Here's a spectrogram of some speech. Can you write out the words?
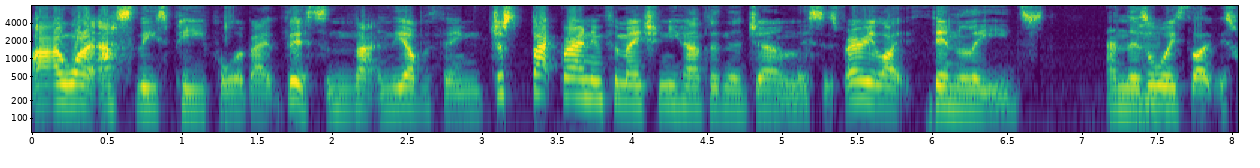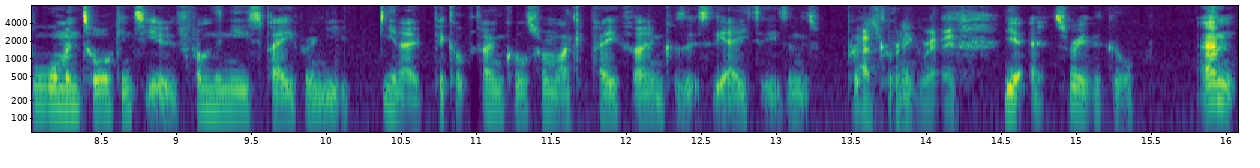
I want to ask these people about this and that and the other thing. Just background information you have in the journalist. It's very like thin leads, and there's always like this woman talking to you from the newspaper, and you you know pick up phone calls from like a payphone because it's the 80s and it's pretty That's cool. pretty great. Yeah, it's really cool. And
